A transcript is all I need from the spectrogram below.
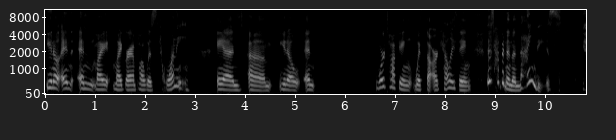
you know and and my my grandpa was 20 and um you know and we're talking with the R. Kelly thing this happened in the 90s Yeah.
